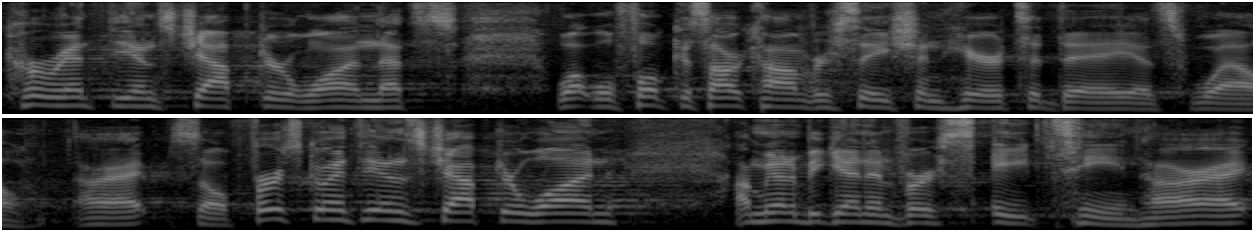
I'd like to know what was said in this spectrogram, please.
Corinthians chapter 1. That's what will focus our conversation here today as well. All right, so 1 Corinthians chapter 1, I'm going to begin in verse 18. All right.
